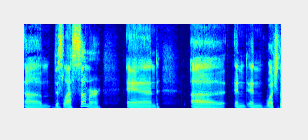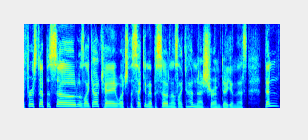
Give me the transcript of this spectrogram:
um this last summer and uh and and watched the first episode was like okay watch the second episode and i was like i'm not sure i'm digging this. Then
